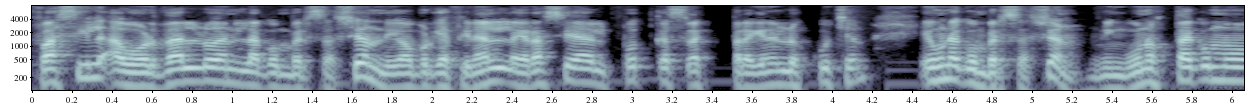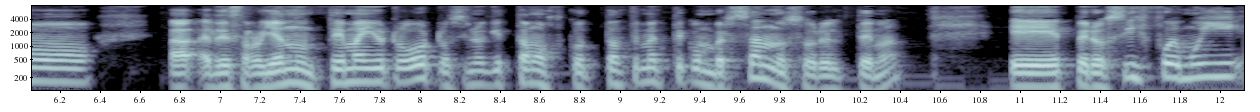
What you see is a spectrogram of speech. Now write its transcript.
fácil abordarlo en la conversación, digamos, porque al final la gracia del podcast, para quienes lo escuchan, es una conversación. Ninguno está como desarrollando un tema y otro otro, sino que estamos constantemente conversando sobre el tema. Eh, pero sí fue muy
